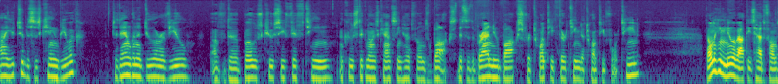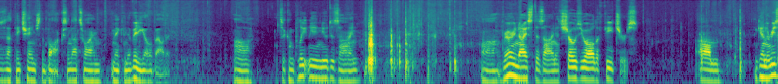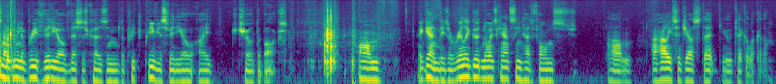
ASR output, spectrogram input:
Hi YouTube, this is King Buick. Today I'm going to do a review of the Bose QC15 acoustic noise cancelling headphones box. This is the brand new box for 2013 to 2014. The only thing new about these headphones is that they changed the box and that's why I'm making a video about it. Uh, it's a completely new design. Uh, very nice design. It shows you all the features. Um, again, the reason I'm doing a brief video of this is because in the pre previous video I showed the box. Um, again, these are really good noise cancelling headphones. Um, I highly suggest that you take a look at them.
